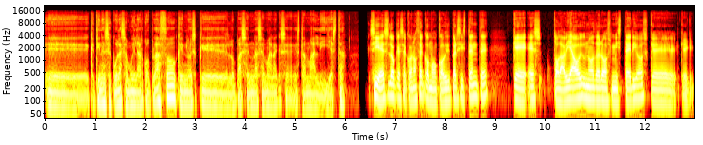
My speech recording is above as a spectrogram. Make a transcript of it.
eh, que tienen secuelas a muy largo plazo, que no es que lo pasen una semana que se está mal y ya está. Sí, es lo que se conoce como COVID persistente, que es todavía hoy uno de los misterios que, que,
